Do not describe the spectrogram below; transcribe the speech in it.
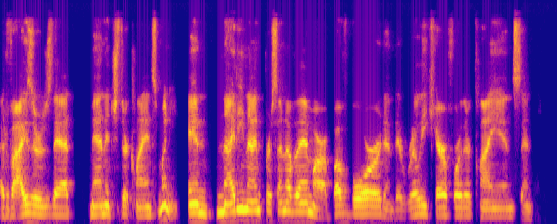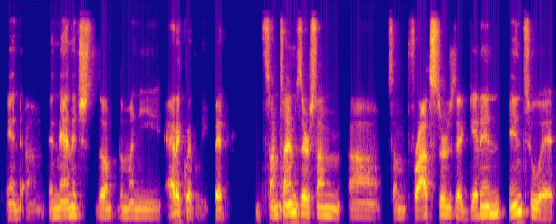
advisors that manage their clients' money. And 99% of them are above board and they really care for their clients and and um, and manage the, the money adequately. But sometimes there's some uh, some fraudsters that get in into it.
